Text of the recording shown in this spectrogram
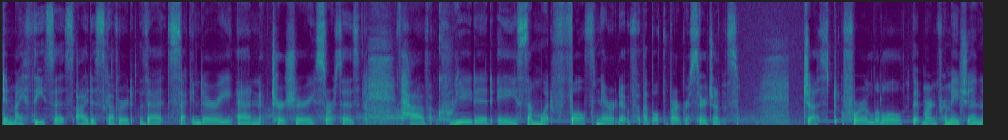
In my thesis, I discovered that secondary and tertiary sources have created a somewhat false narrative about the barber surgeons. Just for a little bit more information,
